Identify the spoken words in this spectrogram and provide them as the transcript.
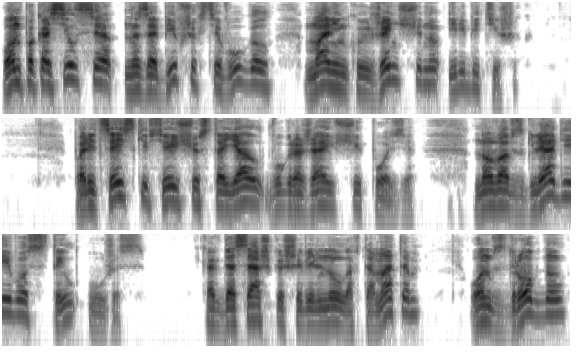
Он покосился на забившихся в угол маленькую женщину и ребятишек. Полицейский все еще стоял в угрожающей позе, но во взгляде его стыл ужас. Когда Сашка шевельнул автоматом, он вздрогнул,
